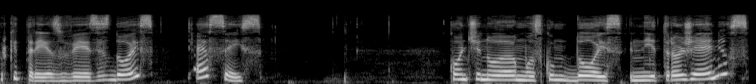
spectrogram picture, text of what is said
porque 3 vezes 2 é 6. Continuamos com 2 nitrogênios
